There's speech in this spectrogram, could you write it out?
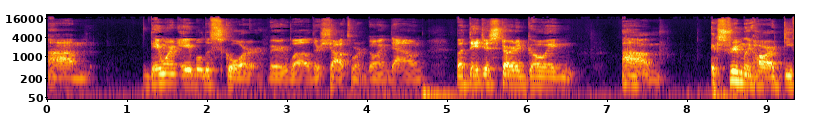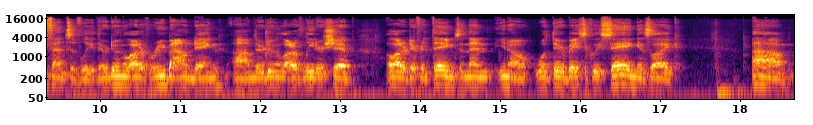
um, they weren't able to score very well. Their shots weren't going down, but they just started going um, extremely hard defensively. They were doing a lot of rebounding. Um, they were doing a lot of leadership, a lot of different things. And then you know what they were basically saying is like, um,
